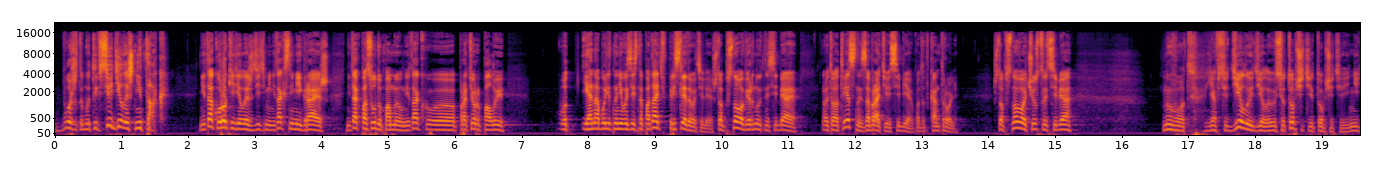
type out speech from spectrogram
боже ты мой, ты все делаешь не так. Не так уроки делаешь с детьми, не так с ними играешь, не так посуду помыл, не так э, протер полы. Вот, и она будет на него здесь нападать в преследователе, чтобы снова вернуть на себя эту ответственность, забрать ее себе, вот этот контроль. Чтобы снова чувствовать себя, ну вот, я все делаю, делаю, вы все топчете и топчете, и не,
